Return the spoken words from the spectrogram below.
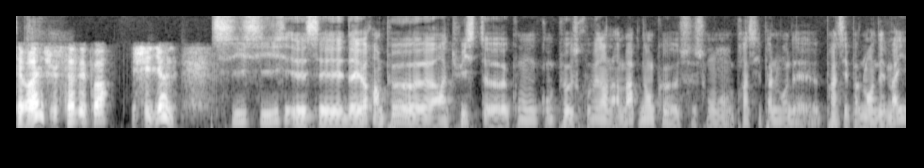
C'est vrai, je savais pas. Génial. Si, si, c'est d'ailleurs un peu euh, un twist euh, qu'on peut trouver dans la marque. Donc, euh, ce sont principalement des, principalement des mailles,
